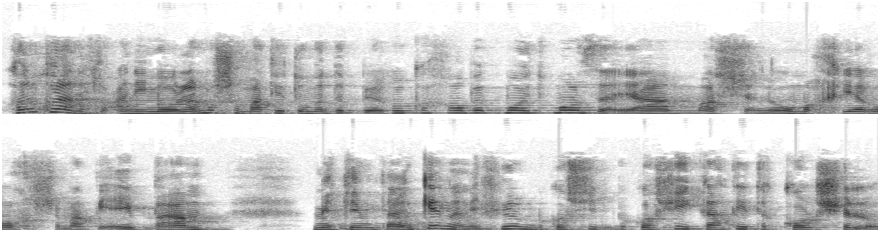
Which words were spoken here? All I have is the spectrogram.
קודם כל, אני, אני מעולם לא שמעתי אותו מדבר כל כך הרבה כמו אתמול, זה היה ממש הנאום הכי ארוך ששמעתי אי פעם מטים דנקן, אני אפילו בקושי, בקושי הכרתי את הקול שלו.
